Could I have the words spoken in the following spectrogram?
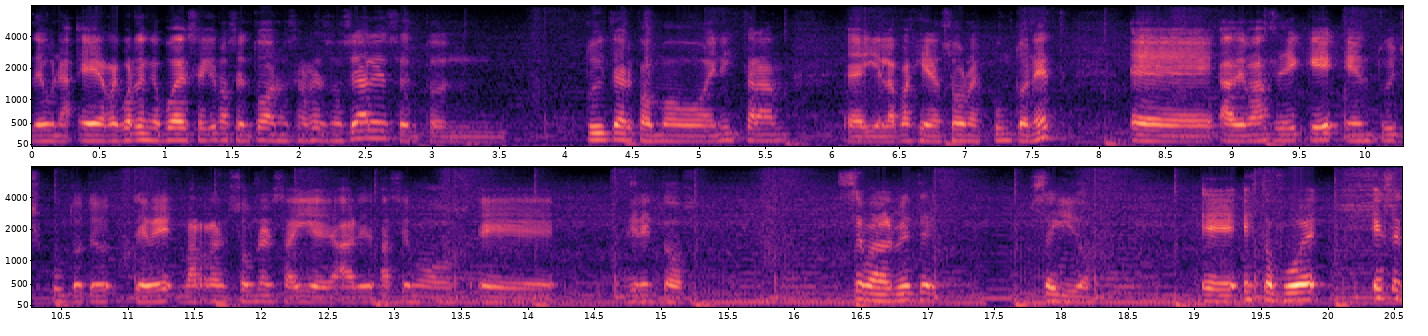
Eh, recuerden que pueden seguirnos en todas nuestras redes sociales, tanto en Twitter como en Instagram eh, y en la página ensomers.net. Eh, además de que en twitch.tv barra ahí eh, hacemos directos semanalmente seguido. Esto fue EZ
